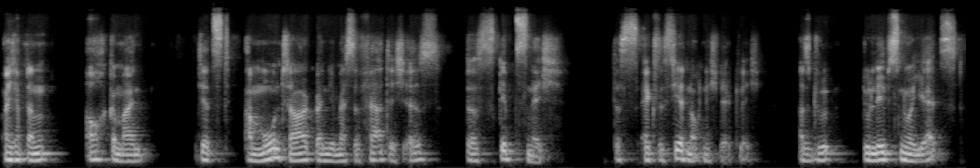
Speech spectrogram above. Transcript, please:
Und ich habe dann auch gemeint, jetzt am Montag, wenn die Messe fertig ist, das gibt es nicht. Das existiert noch nicht wirklich. Also du, du lebst nur jetzt.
